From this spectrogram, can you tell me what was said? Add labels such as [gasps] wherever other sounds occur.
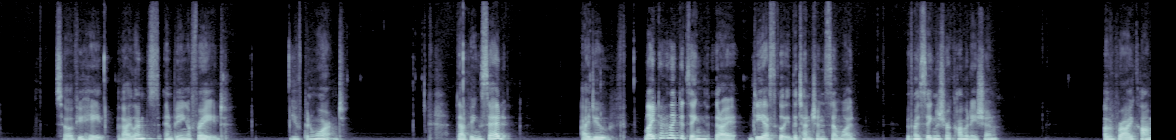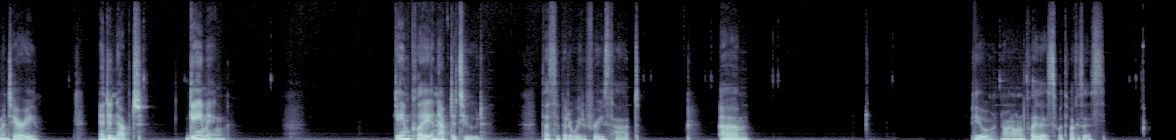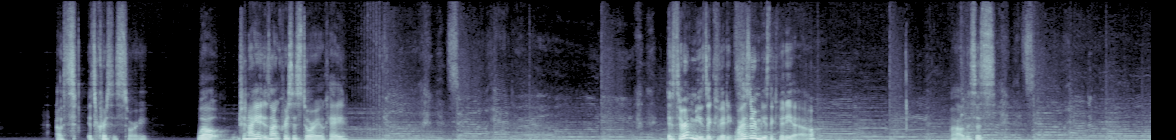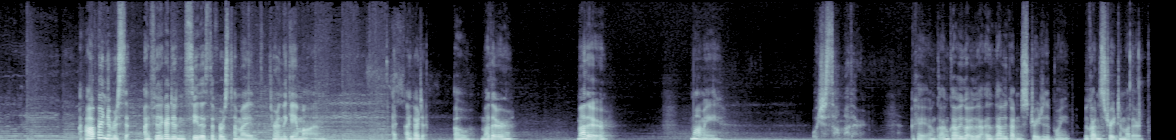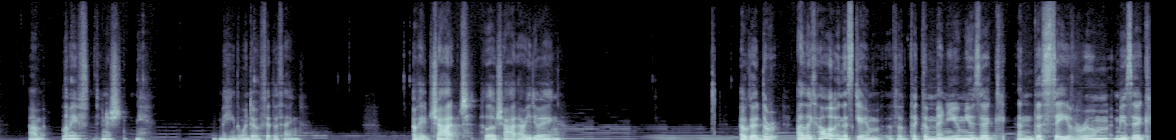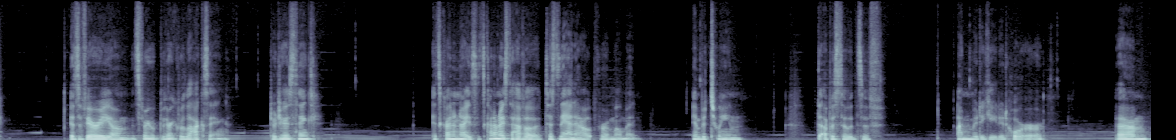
So if you hate violence and being afraid, you've been warned. That being said, I do like to, like to think that I de-escalate the tension somewhat with my signature combination of wry commentary and inept gaming. Gameplay ineptitude. That's a better way to phrase that. Um, ew, no, I don't want to play this. What the fuck is this? Oh, it's, it's Chris's story. Well, tonight is not Chris's story, okay? Is there a music video? Why is there a music video? Wow, this is... How have I never I feel like I didn't see this the first time I turned the game on. I, to... Oh, mother. Mother. Mommy. We just saw mother. Okay, I'm, I'm glad we got. I'm glad we've gotten straight to the point. We've gotten straight to mother. Um, let me finish making the window fit the thing. Okay, chat. Hello, chat. How are you doing? Oh, good. The I like how in this game, the like the menu music and the save room music is very um, it's very very relaxing. Don't you guys think? It's kind of nice. It's kind of nice to have a to zan out for a moment in between the episodes of unmitigated horror. Um.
